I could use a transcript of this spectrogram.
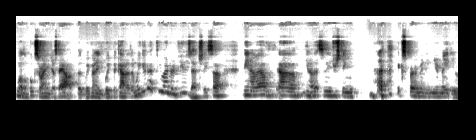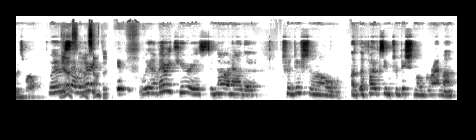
well, the books are only just out, but we've only we've begun it, and we get a few hundred views actually. So you know, our, our you know that's an interesting experiment in new media as well. Well, yes, so we're, yeah, very, we are very curious to know how the traditional, uh, the folks in traditional grammar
